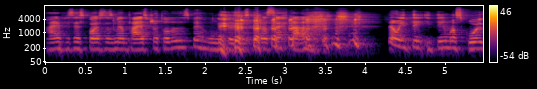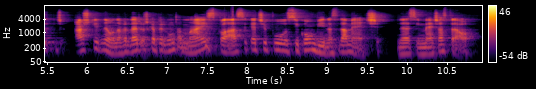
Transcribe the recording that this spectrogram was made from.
Ai, eu fiz respostas mentais para todas as perguntas, espero acertar. Não, e tem, e tem umas coisas. Acho que. Não, na verdade, acho que a pergunta mais clássica é tipo, se combina, se dá match, né? Assim, match astral.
